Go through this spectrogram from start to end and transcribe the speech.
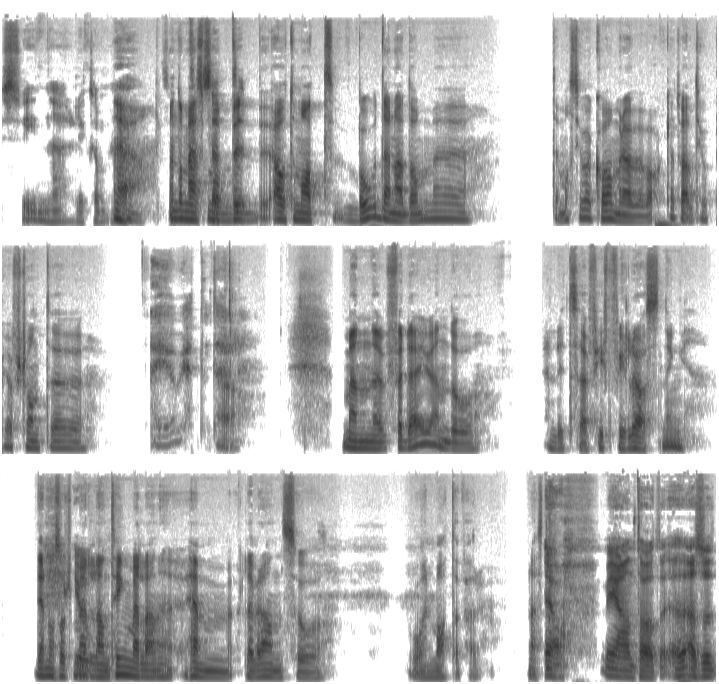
svinn här. Liksom. Ja, men de här små att, automatbodarna, de, det måste ju vara kameraövervakat och alltihop. Jag förstår inte. Nej, jag vet inte heller. Ja. Men eh, för det är ju ändå en lite så här fiffig lösning. Det är någon sorts jo. mellanting mellan hemleverans och, och en mataffär. Nästan. Ja, men jag antar att alltså,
